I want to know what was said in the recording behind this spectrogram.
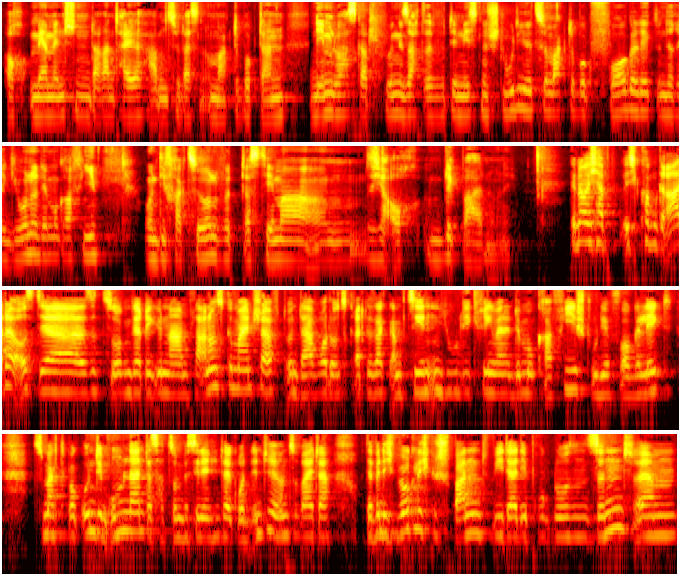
auch mehr Menschen daran teilhaben zu lassen, um Magdeburg dann nehmen. Du hast gerade vorhin gesagt, da wird demnächst eine Studie zu Magdeburg vorgelegt in der Regionendemografie und die Fraktion wird das Thema ähm, sicher auch im Blick behalten, oder nicht? Genau, ich habe, ich komme gerade aus der Sitzung der regionalen Planungsgemeinschaft und da wurde uns gerade gesagt, am 10. Juli kriegen wir eine Demografiestudie vorgelegt zu Magdeburg und dem Umland. Das hat so ein bisschen den Hintergrund Intel und so weiter. Da bin ich wirklich gespannt, wie da die Prognosen sind. Ähm,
